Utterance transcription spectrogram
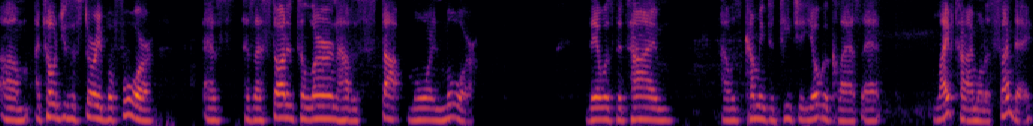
Um, I told you the story before as as I started to learn how to stop more and more, there was the time I was coming to teach a yoga class at Lifetime on a Sunday,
